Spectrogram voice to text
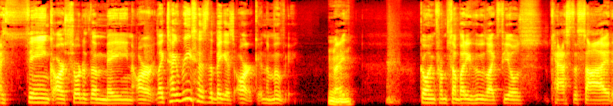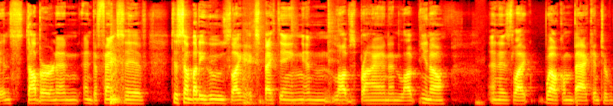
i think are sort of the main arc. Like tyrese has the biggest arc in the movie right? Going from somebody who like feels cast aside and stubborn and, and defensive to somebody who's like expecting and loves Brian and love you know and is like welcome back into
